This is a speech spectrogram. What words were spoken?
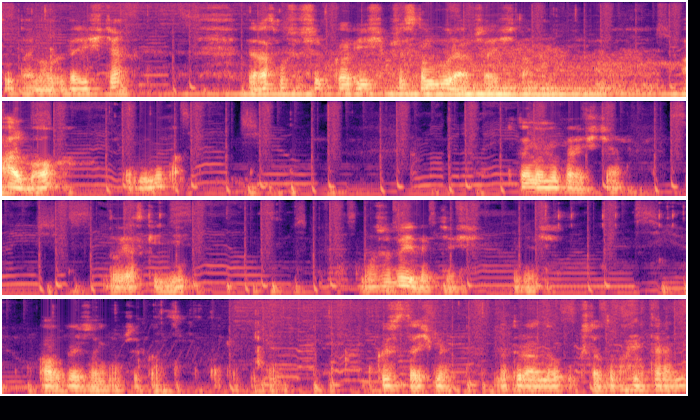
Tutaj mamy wyjście. Teraz muszę szybko iść przez tą górę przejść tam. Albo robimy tak. Tutaj mamy wejście do jaskini. Może wyjdę gdzieś. Gdzieś. O, wyżej na przykład. Tak jak mówiłem. Korzystaliśmy naturalne ukształtowanie terenu.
